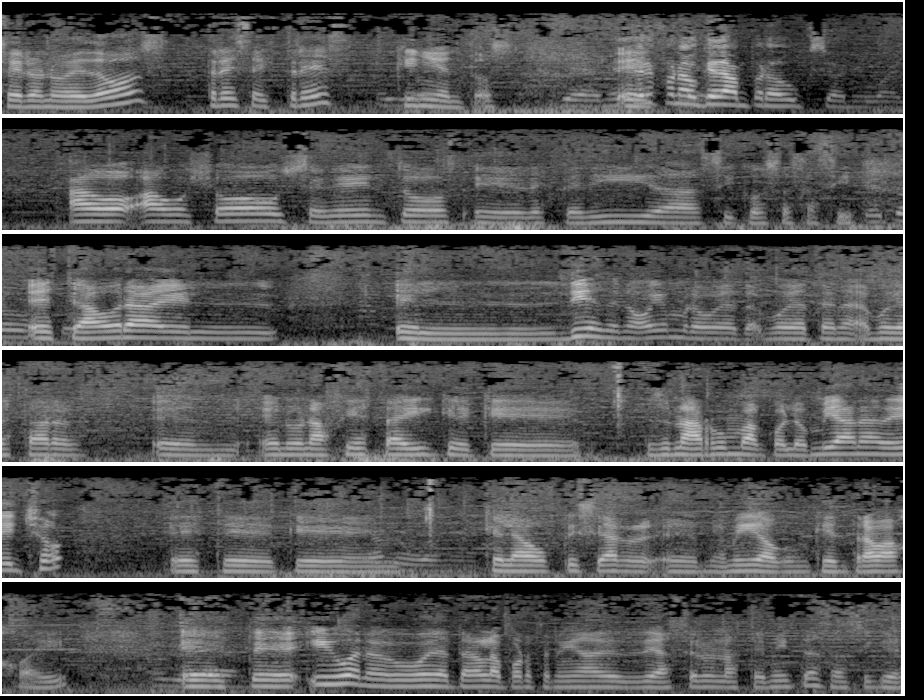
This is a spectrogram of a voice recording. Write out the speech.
092-363-500. Bien, el Eh, teléfono queda en producción igual. Hago, hago shows, eventos, eh, despedidas y cosas así. Todo Este, ahora el, el 10 de noviembre voy a, voy a, tener, voy a estar en, en una fiesta ahí que, que es una rumba colombiana, de hecho, este, que, bueno. que la va a auspiciar eh, mi amiga con quien trabajo ahí. Este, y bueno, voy a tener la oportunidad de, de hacer unos temitas, así que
